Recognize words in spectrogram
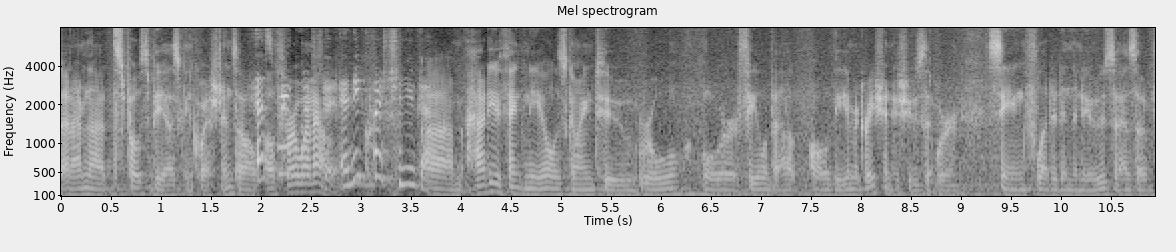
and I'm not supposed to be asking questions, I'll, I'll throw one out. question. Any question you got. Um, how do you think Neil is going to rule or feel about all of the immigration issues that we're seeing flooded in the news as of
